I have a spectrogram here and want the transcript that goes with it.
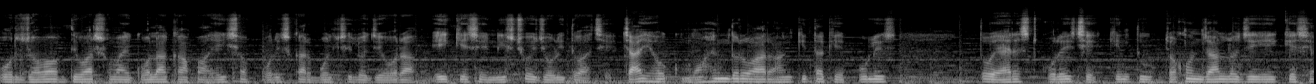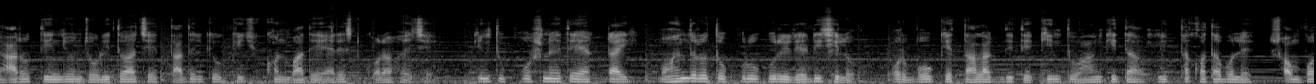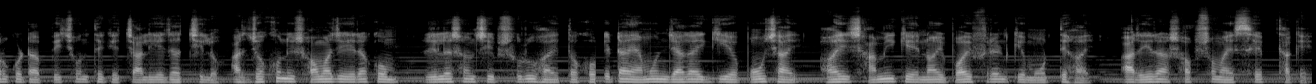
ওর জবাব দেওয়ার সময় গলা কাঁপা এইসব পরিষ্কার বলছিল যে ওরা এই কেসে নিশ্চয়ই জড়িত আছে। যাই হোক, মহেন্দ্র আর অঙ্কিতাকে পুলিশ তো অ্যারেস্ট করেইছে, কিন্তু যখন জানলো যে এই কেসে আরও তিনজন জড়িত আছে, তাদেরকেও কিছুক্ষণ বাদে অ্যারেস্ট করা হয়েছে। কিন্তু প্রশ্ন এতে একটাই, মহেন্দ্র তো পুরোপুরি রেডি ছিল। ওর বউকে তালাক দিতে কিন্তু আঙ্কিতা মিথ্যা কথা বলে সম্পর্কটা পেছন থেকে চালিয়ে যাচ্ছিল। আর যখনই সমাজে এরকম রিলেশনশিপ শুরু হয়, তখন এটা এমন জায়গায় গিয়ে পৌঁছায়, হয় স্বামীকে নয় বয়ফ্রেন্ডকে মরতে হয়, আর এরা সবসময় সেফ থাকে।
